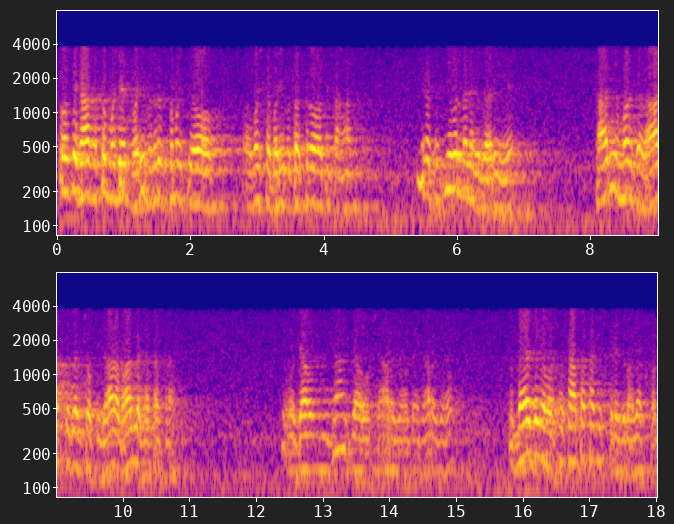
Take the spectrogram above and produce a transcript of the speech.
تو اس نے کہا کہ تم مجھے بڑی بزرگ سمجھتی ہو اور مجھ سے بڑی متاثر ہو نے کہا میرا جتنی عمر میں نے گزاری ہے، ساری عمر سے رات کو جب چوکیدار آواز لگاتا تھا، تو جاؤ، جان جاؤ چار ہو جاؤ، بیدار ہو جاؤ۔ تو میں جب وسط آتا تھا کہ اس کے لیے دروازہ کھول۔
